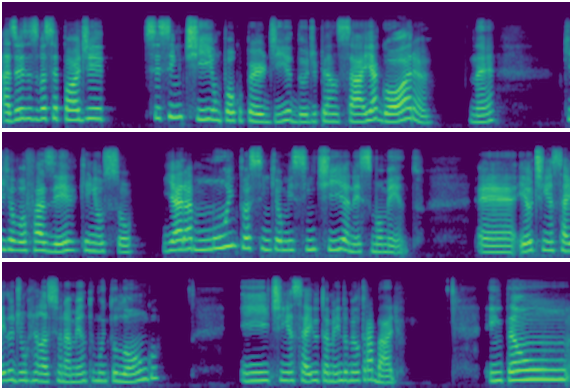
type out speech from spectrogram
Às vezes você pode se sentir um pouco perdido de pensar: "E agora?", né. "O que que eu vou fazer? Quem eu sou?". E era muito assim que eu me sentia nesse momento. Eh, eu tinha saído de um relacionamento muito longo e tinha saído também do meu trabalho. Então,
